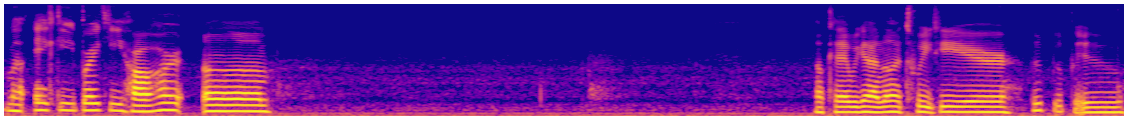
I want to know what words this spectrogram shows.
My achy breaky heart. Um Okay, we got another tweet here. Boop boop boo.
